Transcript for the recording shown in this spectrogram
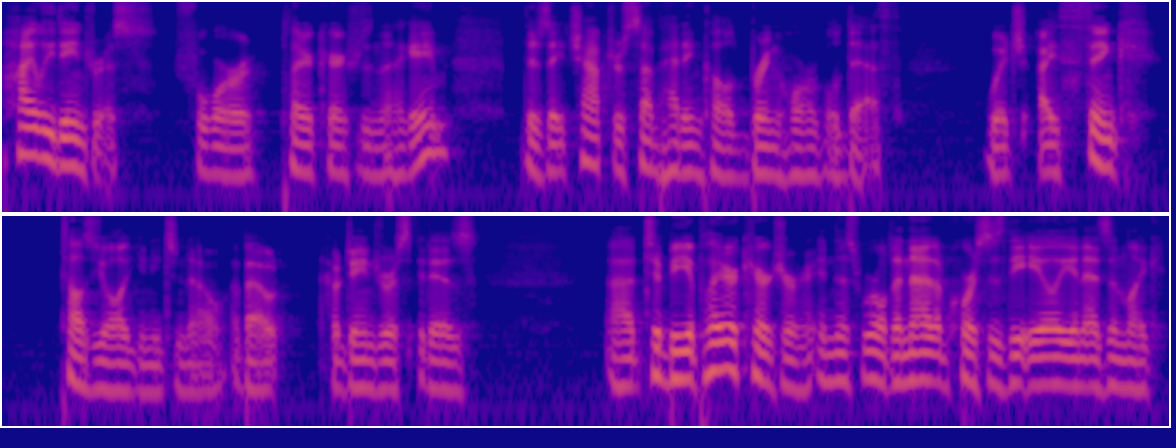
highly dangerous for player characters in that game. There's a chapter subheading called Bring Horrible Death, which I think tells you all you need to know about how dangerous it is uh, to be a player character in this world. And that, of course, is the Alien, as in like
